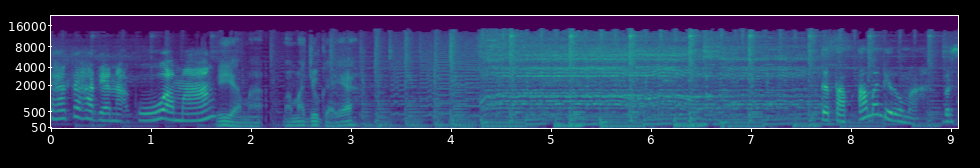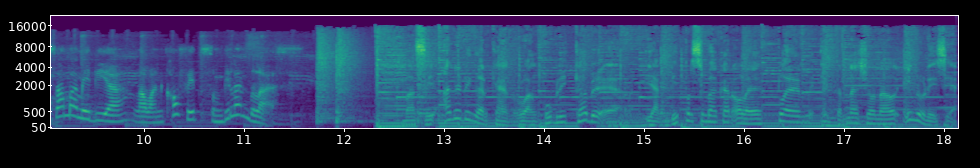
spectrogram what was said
Sehat-sehat ya anakku, Amang. Iya, Mak. Mama juga ya. Tetap aman di rumah bersama media lawan COVID-19. Masih Anda dengarkan Ruang Publik KBR yang dipersembahkan oleh Plan Internasional Indonesia.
